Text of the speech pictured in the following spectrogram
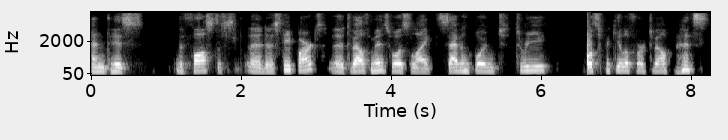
And his, the fastest, uh, the steep part, uh, 12 minutes was like 7.3 watts per kilo for 12 minutes.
